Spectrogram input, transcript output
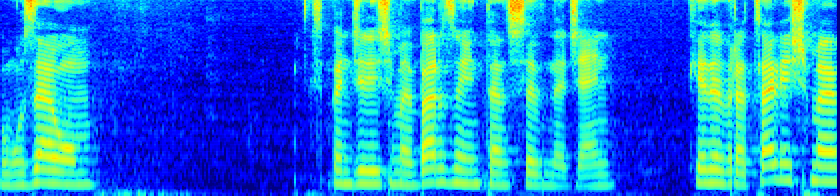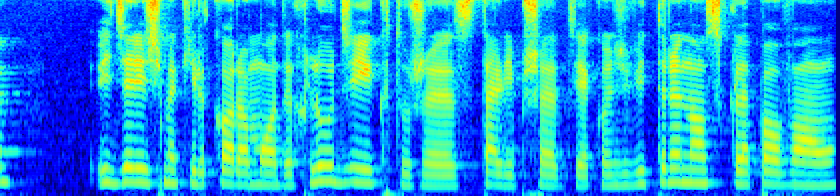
w muzeum. Spędziliśmy bardzo intensywny dzień. Kiedy wracaliśmy, widzieliśmy kilkoro młodych ludzi, którzy stali przed jakąś witryną sklepową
